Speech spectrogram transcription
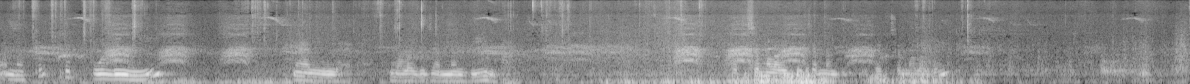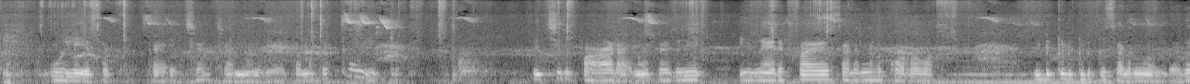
നമുക്ക് ഇത് പുഴുങ്ങി നല്ല മുളക് ചമ്മന്തിയും പച്ചമുളകിന്റെ ചമ്മന്തി പച്ചമുളകും ഉള്ളിയൊക്കെ കരച്ച ചമ്മന്തിയായിട്ട് നമുക്ക് കഴിക്കാം. ഇച്ചിരി പാടാണ് കേട്ടോ. ഇതിന് ഈ നിരപ്പായ സ്ഥലങ്ങൾ കുറവാണ് ഇടുക്കിടുക്കിടുക്ക് സ്ഥലങ്ങളുണ്ട്. അത്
